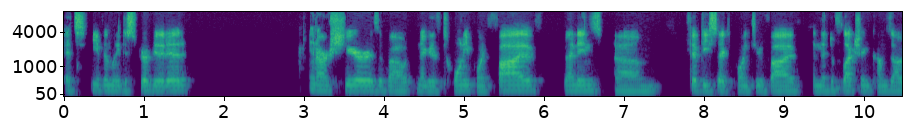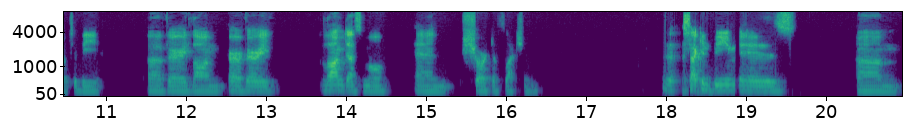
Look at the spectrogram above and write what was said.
it's evenly distributed. And our shear is about negative 20.5, bendings um, 56.25, and the deflection comes out to be a very long or a very long decimal and short deflection. The second beam is um,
